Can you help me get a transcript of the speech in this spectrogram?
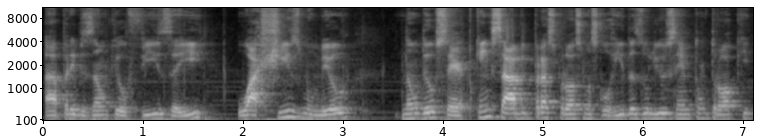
a previsão que eu fiz aí, o achismo meu não deu certo. Quem sabe para as próximas corridas o Lewis Hamilton troque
